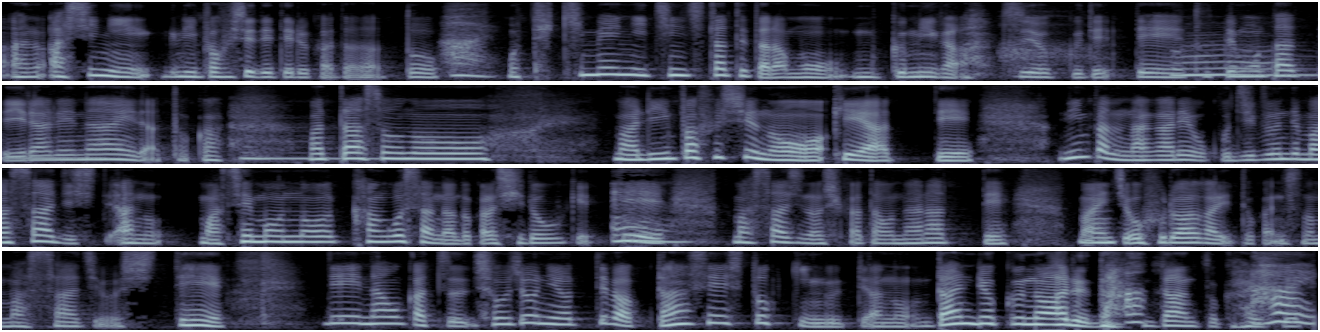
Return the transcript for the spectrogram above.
あの、足にリンパ浮腫出てる方だと、はい、もうてきめんに一日立ってたらもうむくみが強く出て、とても立っていられないだとか、またその、まあ、リンパ浮腫のケアって、リンパの流れをこう自分でマッサージして、あの、まあ、専門の看護師さんなどから指導を受けて、ええ。マッサージの仕方を習って、毎日お風呂上がりとかにそのマッサージをして、で、なおかつ症状によっては男性ストッキングってあの、弾力のあるあ弾弾と書いて、はい。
